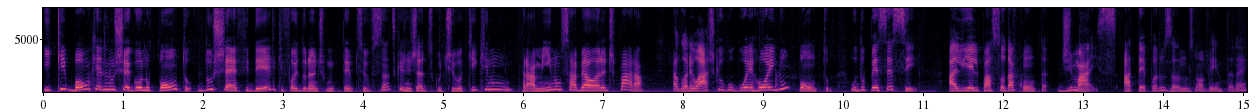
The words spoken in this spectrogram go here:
E que bom que ele não chegou no ponto do chefe dele, que foi durante muito tempo Silvio Santos, que a gente já discutiu aqui, que para mim não sabe a hora de parar. Agora, eu acho que o Gugu errou em um ponto, o do PCC ali ele passou da conta demais, até para os anos 90, né?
